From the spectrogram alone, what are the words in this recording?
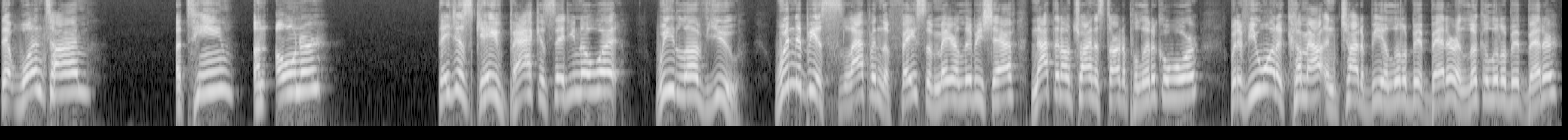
that one time a team, an owner, they just gave back and said, you know what? We love you. Wouldn't it be a slap in the face of Mayor Libby Schaaf? Not that I'm trying to start a political war, but if you want to come out and try to be a little bit better and look a little bit better,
